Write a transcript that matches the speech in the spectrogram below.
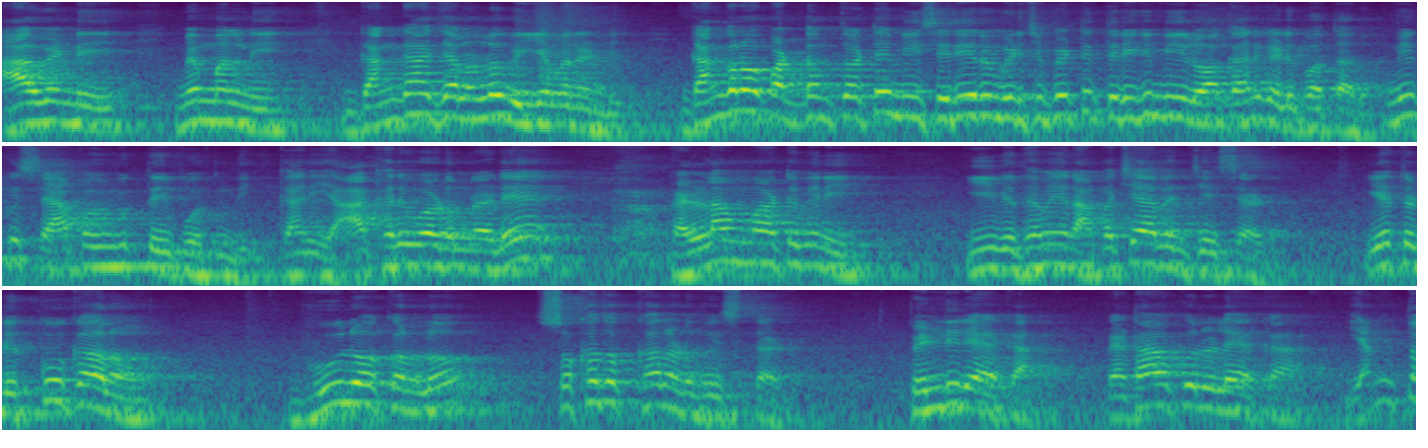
ఆవిడ్ని మిమ్మల్ని గంగా జలంలో వెయ్యమనండి. గంగలో పడ్డంతో మీ శరీరం విడిచిపెట్టి తిరిగి మీ లోకానికి వెళ్ళిపోతారు. మీకు శాప విముక్తి అయిపోతుంది. కానీ ఆఖరివాడు ఉన్నాడే పెళ్ళాం మాట విని ఈ విధమైన అపచారం చేశాడు. ఇతడు ఎక్కువ కాలం భూలోకంలో సుఖదుఖాలు అనుభవిస్తాడు. పెళ్ళి లేక పెటాకులు లేక ఎంత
